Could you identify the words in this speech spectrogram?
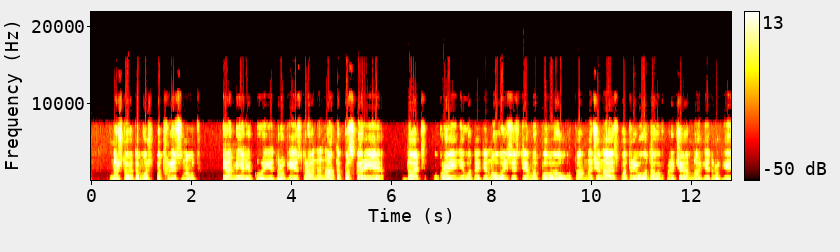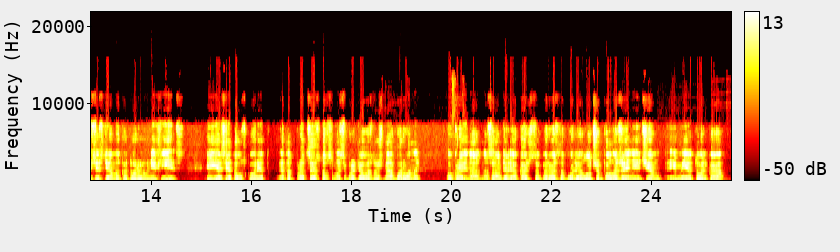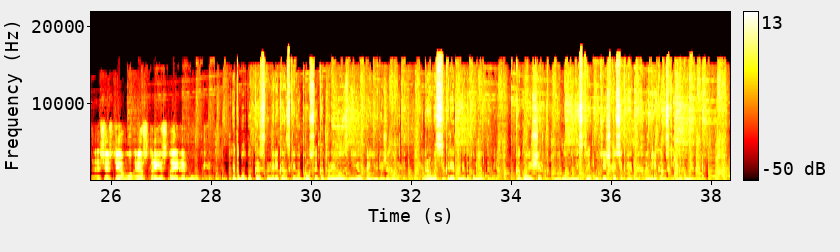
что это может подхлестнуть и Америку, и другие страны НАТО поскорее дать Украине вот эти новые системы ПВО, там, начиная с патриотов и включая многие другие системы, которые у них есть. И если это ускорит этот процесс, то в смысле противовоздушной обороны – Украина на самом деле окажется в гораздо более лучшем положении, чем имея только систему С-300 или Буки. Это был подкаст «Американские вопросы», который вел из Нью-Йорка Юрий Жигалкин. Драма с секретными документами. Какой ущерб могла нанести утечка секретных американских документов?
